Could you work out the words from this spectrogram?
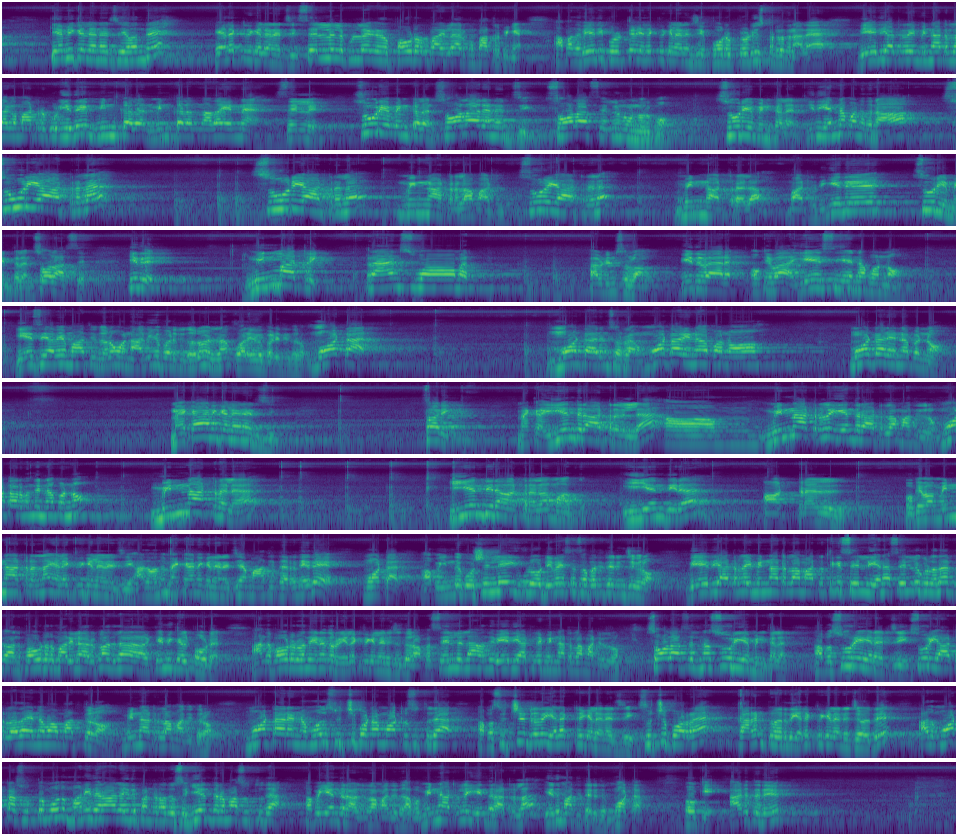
கெமிக்கல் எனர்ஜியை வந்து எலக்ட்ரிக்கல் எனர்ஜி செல்லுக்குள்ள பவுடர் மாதிரிலாம் இருக்கும் பார்த்துருப்பீங்க. அப்போ அந்த வேதி பொருட்கள் எலக்ட்ரிக்கல் எனர்ஜி ப்ரொடியூஸ் பண்ணுறதுனால வேதியாற்றலை மின்னாற்றலாக மாற்றக்கூடியது மின்கலன். மின்கலன்னா தான் என்ன? செல்லு சூரிய மின்கலன் சோலார் எனர்ஜி சோலார் செல்லுன்னு ஒன்று இருக்கும். சூரிய மின்கலன் இது என்ன பண்ணுதுன்னா சூரிய ஆற்றலை சூரிய ஆற்றலை மின்னாற்றலா மாற்றுது. சூரிய ஆற்றலை மின்னாற்றலா மாற்றுது. எது? சூரிய மின்கலன் சோலார் செல். இது மின்மாற்றி டிரான்ஸ்ஃபார்மர் அப்படின்னு சொல்லுவாங்க. இது வேற ஓகேவா ஏசி என்ன பண்ணும்? ஏசியாவே மாத்தி தரும் ஒன்னு அதிகப்படுத்தி தரும் இல்லைன்னா குறைவுபடுத்தி தரும். மோட்டார். மோட்டார்னு சொல்றாங்க. மோட்டார் என்ன பண்ணும்? மோட்டார் என்ன பண்ணும்? மெக்கானிக்கல் எனர்ஜி சாரி மெக்கா இயந்திர ஆற்றல் இல்ல ஆம், இயந்திர ஆற்றலா மாத்தி தரும் மோட்டார் வந்து என்ன பண்ணும்? மின்னாற்றலை இயந்திர ஆற்றலா மாத்தும். இயந்திர ஆற்றல். ஓகேவா மின்னாற்றல்னா எலக்ட்ரிக்கல் எனர்ஜி அதை வந்து மெக்கானிக்கல் எனர்ஜியா மாத்தி தர்றது எது? மோட்டார் அப்ப இந்த கொஸ்டின்லயே இவ்வளவு டிவைசஸ் பத்தி தெரிஞ்சுக்கிறோம். வேதியாற்றலை மின்னாற்றலா மாற்றத்துக்கு செல் ஏன்னா செல்லுக்குள்ளதான் அந்த பவுடர் மாதிரிலாம் இருக்கும். அதுல கெமிக்கல் பவுடர் அந்த பவுடர் வந்து என்ன தரும்? எலக்ட்ரிக்கல் எனர்ஜி தரும். அப்ப செல்லுலாம் வந்து வேதியாற்றலை மின்னாற்றலா மாற்றி தரும் சோலார் செல்னா சூரிய மின்கலன். அப்ப சூரிய எனர்ஜி சூரிய ஆற்றலை தான் என்னவா மாத்தி தரும் மின்னாற்றலா மாத்தி தரும் மோட்டார் என்னும் போது சுவிட்ச் போட்டா மோட்டர் சுத்துதா? அப்ப சுவிட்ச்ன்றது எலக்ட்ரிக்கல் எனர்ஜி சுவிட்ச் போடுற கரண்ட் வருது எலக்ட்ரிக்கல் எனர்ஜி வருது. அது மோட்டார் சுத்தும் போது மனிதனால இது பண்றது. so இயந்திரமா சுத்துதா? அப்ப இயந்திர ஆற்றலா மாத்துது. அப்ப மின்னாற்றல இயந்திர ஆற்றலா எது மாத்தி தருது? மோட்டார் ஓகே அடுத்தது.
